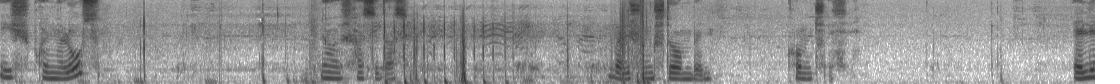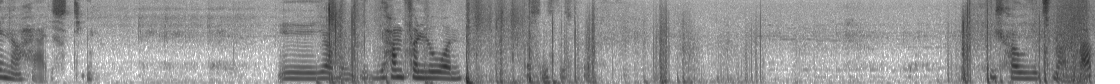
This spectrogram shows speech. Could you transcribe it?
Ich springe los. Ja, ich hasse das. Weil ich schon gestorben bin. Komm, Jessie. Elena heißt die. Äh, ja, wir, haben verloren. Was ist das? Ich hau jetzt mal ab.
